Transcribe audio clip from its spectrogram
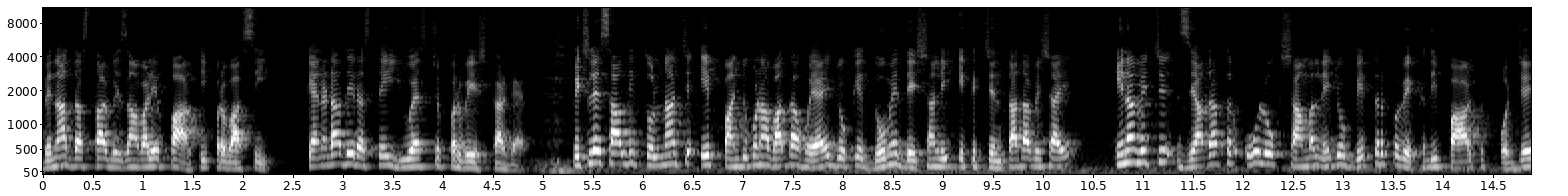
ਬਿਨਾਂ ਦਸਤਾਵੇਜ਼ਾਂ ਵਾਲੇ ਭਾਰਤੀ ਪ੍ਰਵਾਸੀ ਕੈਨੇਡਾ ਦੇ ਰਸਤੇ ਯੂਐਸ 'ਚ ਪ੍ਰਵੇਸ਼ ਕਰ ਗਏ। ਪਿਛਲੇ ਸਾਲ ਦੀ ਤੁਲਨਾ 'ਚ ਇਹ 5 ਗੁਣਾ ਵਾਧਾ ਹੋਇਆ ਹੈ, ਜੋ ਕਿ ਦੋਵੇਂ ਦੇਸ਼ਾਂ ਲਈ ਇੱਕ ਚਿੰਤਾ ਦਾ ਵਿਸ਼ਾ ਹੈ। ਇਹਨਾਂ ਵਿੱਚ ਜ਼ਿਆਦਾਤਰ ਉਹ ਲੋਕ ਸ਼ਾਮਲ ਨੇ ਜੋ ਬਿਹਤਰ ਭਵਿੱਖ ਦੀ ਪਾਲ 'ਚ ਪੁੱਜੇ,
